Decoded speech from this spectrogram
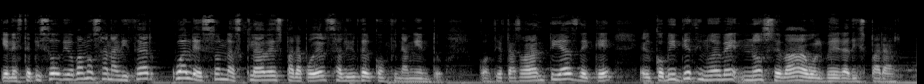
y en este episodio vamos a analizar cuáles son las claves para poder salir del confinamiento, con ciertas garantías de que el COVID-19 no se va a volver a disparar.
